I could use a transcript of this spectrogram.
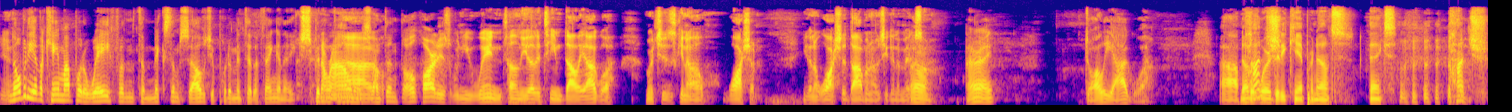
Yeah. Nobody ever came up with a way for them to mix themselves. You put them into the thing and they spin around Nah, or something. The whole part is when you win, telling the other team "Dali Agua," which is you know wash them. You're gonna wash the dominoes. You're gonna mix Oh, them. all right. Dolly Agua. Uh, Another punch, word that he can't pronounce. Thanks. punch.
